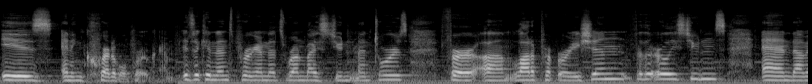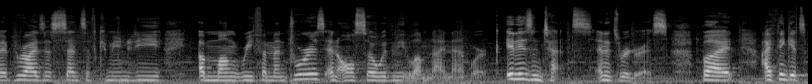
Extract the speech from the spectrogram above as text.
is an incredible program. It's a condensed program that's run by student mentors for um, a lot of preparation for the early students, and um, it provides a sense of community among REFA mentors and also within the alumni network. It is intense and it's rigorous, but I think it's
